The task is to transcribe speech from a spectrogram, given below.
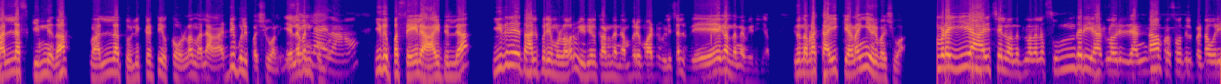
നല്ല സ്കിന്ന്. ഇതാ നല്ല തൊലിക്കട്ടി ഒക്കെ ഉള്ള നല്ല അടിപൊളി പശുവാണ്. എലവൻ ആയതാണോ ഇതിപ്പോ സെയിൽ ആയിട്ടില്ല ഇതിന് താല്പര്യമുള്ളവർ വീഡിയോയിൽ കാണുന്ന നമ്പറുമായിട്ട് വിളിച്ചാൽ വേഗം തന്നെ മേടിക്കാം. ഇത് നമ്മുടെ കൈ കിണങ്ങിയ ഒരു പശുവാണ് നമ്മുടെ ഈ ആഴ്ചയിൽ വന്നിട്ടുള്ള നല്ല സുന്ദരിയായിട്ടുള്ള ഒരു രണ്ടാം പ്രസവത്തിൽപ്പെട്ട ഒരു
